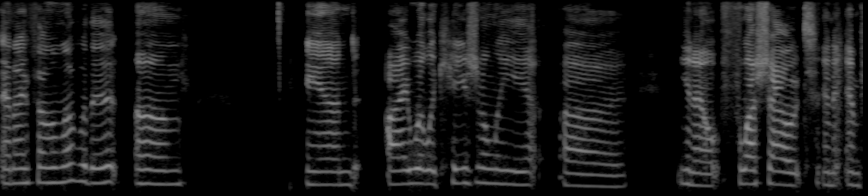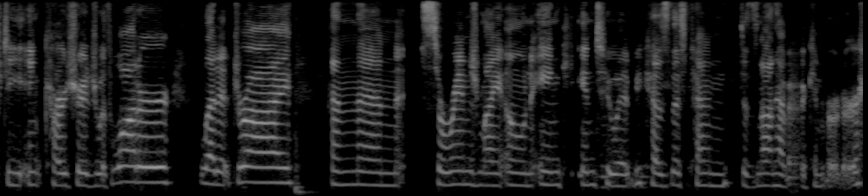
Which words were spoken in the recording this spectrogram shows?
and i fell in love with it um and i will occasionally uh you know flush out an empty ink cartridge with water let it dry and then syringe my own ink into it because this pen does not have a converter.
